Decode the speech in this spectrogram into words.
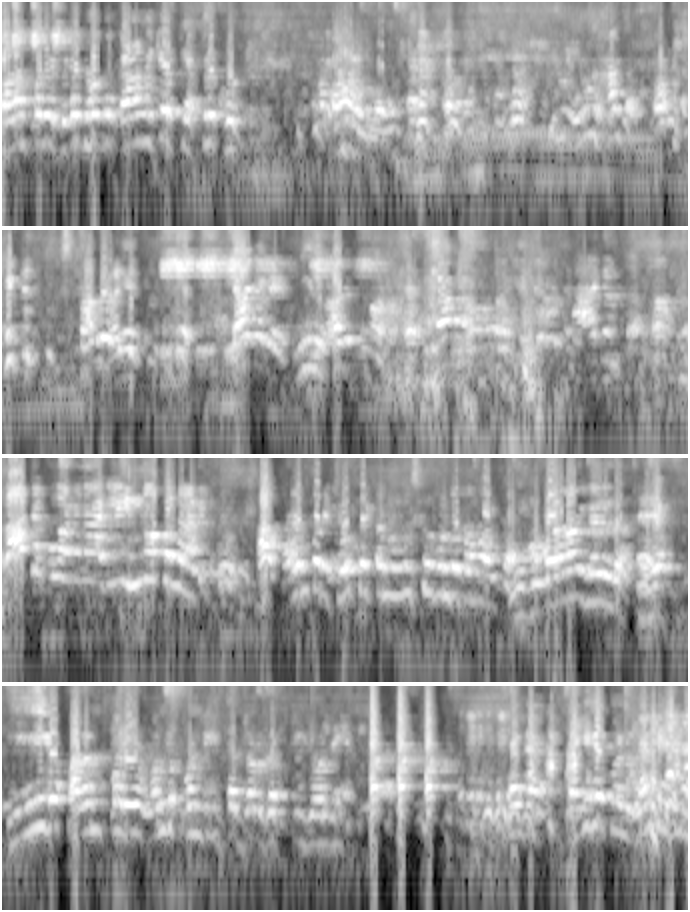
ಪರಂಪರೆ ಬಿಡದ್ ಹೋದ ಕಾರಣಕ್ಕೆ ಅಷ್ಟು ಎತ್ತರಕ್ಕೆ ರಾಜಕುಮಾರನಾಗ್ಲಿ ಇನ್ನೊಬ್ಬನಾಗ್ಲಿ. ಆ ಪರಂಪರೆ ಚೌಕಟ್ಟನ್ನು ಉಳಿಸ್ಕೊಂಡು ನಿಜವಾಗಿ ಹೇಳಿದ. ಈಗ ಪರಂಪರೆ ಹೊಂದಿಕೊಂಡಿದ್ದದ್ದು ಗಟ್ಟಿಗೆ ಒಂದೇ ತೆಗಿಬೇಕು ಅನ್ನೋ ಗಂಟೆ ಅಲ್ಲ,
